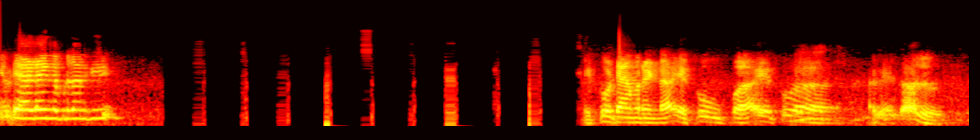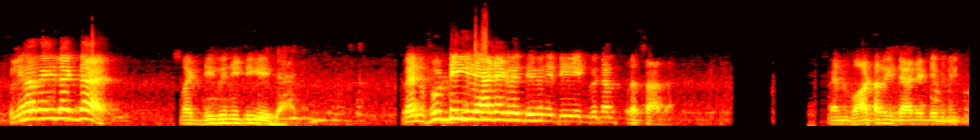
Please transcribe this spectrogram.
ఏమిటి యాడ్ అయింది అప్పుడు దానికి? ఎక్కువ టామరిండా ఎక్కువ ఉప్ప ఎక్కువ అవేం కాదు. Pulihora is like that but divinity is add when food is added with divinity it becomes prasada when water is added divinity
